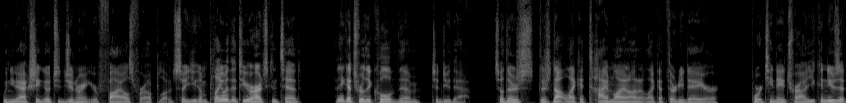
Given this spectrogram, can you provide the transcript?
when you actually go to generate your files for upload. So you can play with it to your heart's content. I think that's really cool of them to do that. So there's there's not like a timeline on it like a 30 day or 14 day trial. You can use it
